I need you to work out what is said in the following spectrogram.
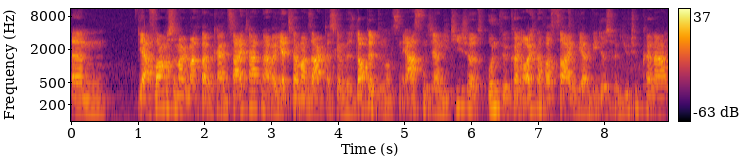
Ähm, ja, vorher haben wir es immer gemacht, weil wir keine Zeit hatten, aber jetzt, wenn man sagt, das können wir doppelt benutzen. Erstens, wir haben die T-Shirts und wir können euch noch was zeigen, wir haben Videos für den YouTube-Kanal,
